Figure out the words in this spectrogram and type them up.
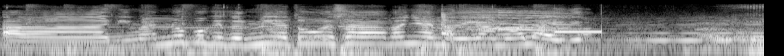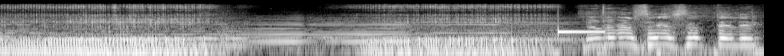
a animar, no porque dormía toda esa mañana, digamos, al aire. ¿No te pensáis hacer tele?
